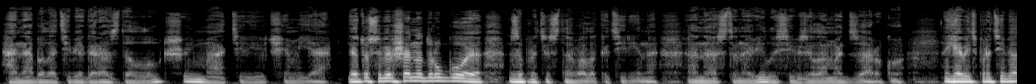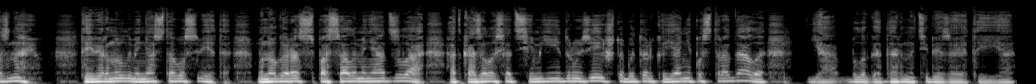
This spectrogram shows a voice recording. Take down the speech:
«Она была тебе гораздо лучшей матерью, чем я». «Это совершенно другое», — запротестовала Катерина. Она остановилась и взяла мать за руку. «Я ведь про тебя знаю. Ты вернула меня с того света, много раз спасала меня от зла, отказалась от семьи и друзей, чтобы только я не пострадала. Я благодарна тебе за это, и я...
